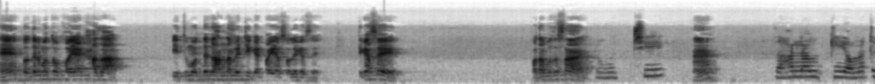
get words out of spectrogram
হ্যাঁ তোদের মতো কয়েক হাজার ইতিমধ্যে জাহান নামের টিকিট পাইয়া চলে গেছে ঠিক আছে? কথা বুঝেছ না হ্যাঁ যাহার নাম কি? আমরা তো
